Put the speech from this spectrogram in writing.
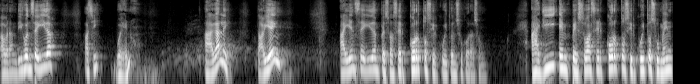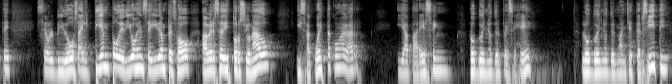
Abraham dijo enseguida, así, bueno, hágale, está bien. Ahí enseguida empezó a hacer cortocircuito en su corazón. Allí empezó a hacer cortocircuito su mente, se olvidó, o sea, el tiempo de Dios enseguida empezó a verse distorsionado y se acuesta con Agar y aparecen los dueños del PSG, los dueños del Manchester City,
